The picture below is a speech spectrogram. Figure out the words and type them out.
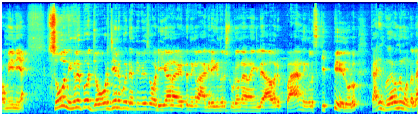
റൊമേനിയ. സോ നിങ്ങളിപ്പോൾ ജോർജിയയിൽ പോയിട്ട് എം ബി ബി എസ് പഠിക്കാനായിട്ട് നിങ്ങൾ ആഗ്രഹിക്കുന്ന ഒരു സ്റ്റുഡന്റ് ആണെങ്കിൽ ആ ഒരു പ്ലാൻ നിങ്ങൾ സ്കിപ്പ് ചെയ്തോളൂ. കാര്യം വേറൊന്നും കൊണ്ടല്ല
